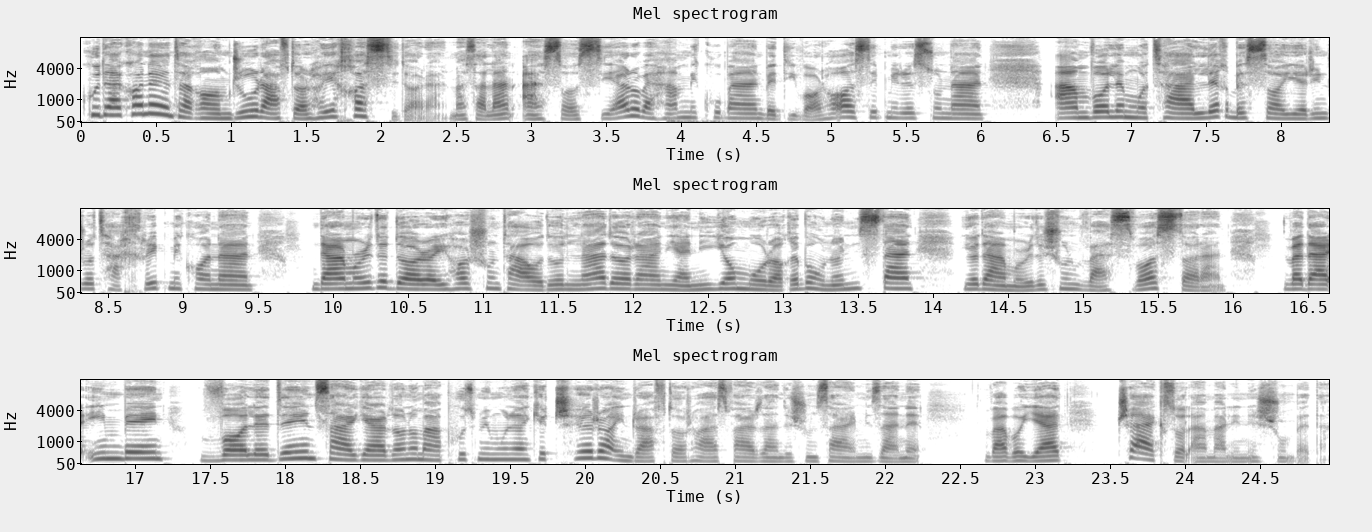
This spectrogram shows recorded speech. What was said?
کودکان انتقامجو رفتارهای خاصی دارن. مثلا اساسیه رو به هم میکوبن به دیوارها آسیب میرسونن اموال متعلق به سایرین رو تخریب می‌کنن. در مورد دارایی هاشون تعادل ندارن یعنی یا مراقب اونا نیستن یا در موردشون وسواس دارن. و در این بین والدین سرگردان و مبهوت میمونن که چرا این رفتارها از فرزندشون سر می‌زنه و باید چه عکس عملی نشون بدن؟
